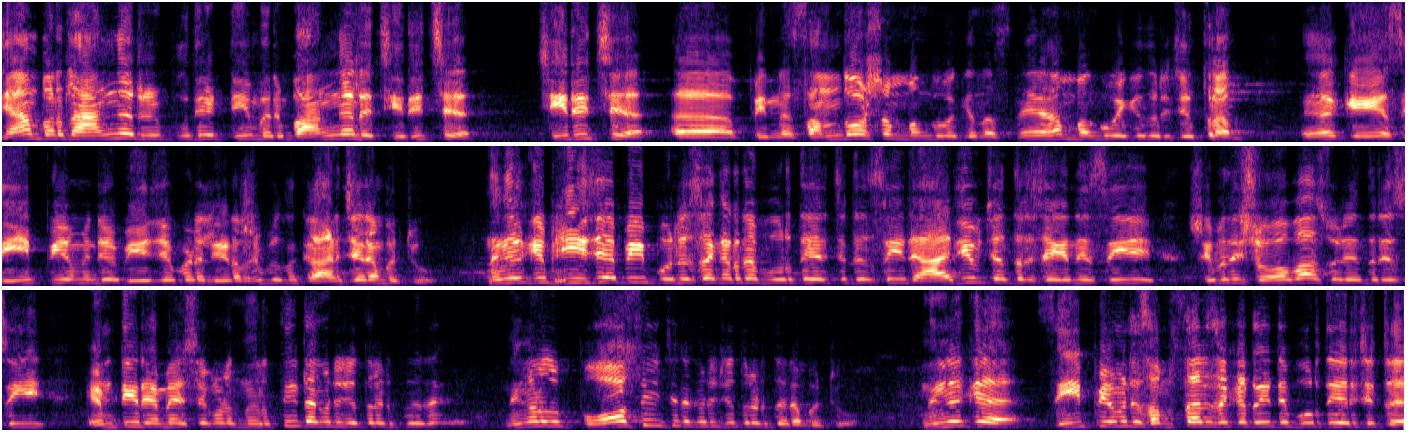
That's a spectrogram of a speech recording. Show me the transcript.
ഞാൻ പറഞ്ഞ അങ്ങനെ ഒരു പുതിയ ടീം വരുമ്പോ അങ്ങനെ ചിരിച്ച് ചിരിച്ച് പിന്നെ സന്തോഷം പങ്കുവെക്കുന്ന സ്നേഹം പങ്കുവെക്കുന്ന ഒരു ചിത്രം നിങ്ങൾക്ക് സി പി എമ്മിന്റെ ബി ജെ പിയുടെ ലീഡർഷിപ്പ് ഒന്ന് കാണിച്ചു തരാൻ പറ്റുമോ? നിങ്ങൾക്ക് ബി ജെ പി പുനഃസംഘടന പൂർത്തീകരിച്ചിട്ട് C Rajeev Chandrasekharan C Shrimati Shobha Surendran C M T Ramesh കൂടെ നിർത്തിയിട്ട് അങ്ങനെ ചിത്രം എടുത്തത്. നിങ്ങളൊന്ന് പോസ് ചെയ്തിട്ട് അങ്ങനെ ചിത്രം എടുത്ത് നിങ്ങൾക്ക് സി പി എമ്മിന്റെ സംസ്ഥാന സെക്രട്ടേറിയറ്റ് പൂർത്തീകരിച്ചിട്ട്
